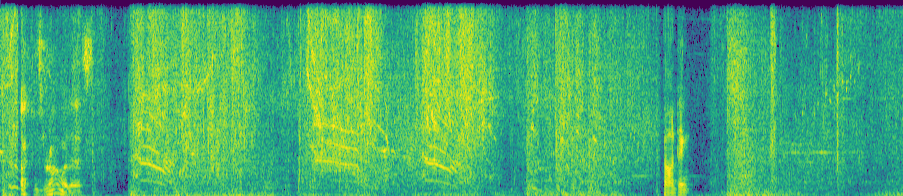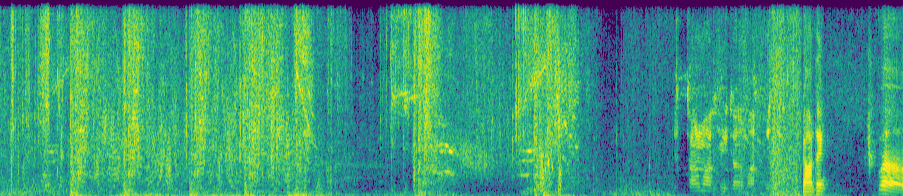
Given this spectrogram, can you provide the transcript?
What the fuck is wrong with us? Taunting. Tone him off me, tone him off me. Taunting. Whoa.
